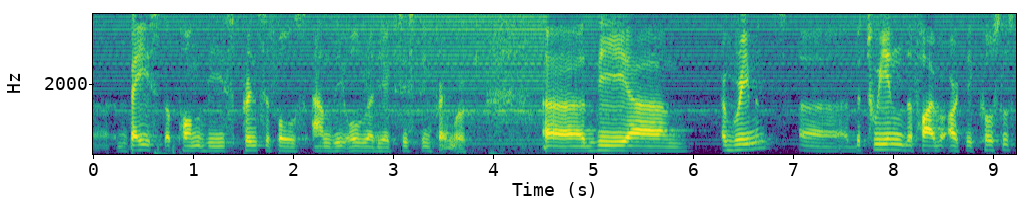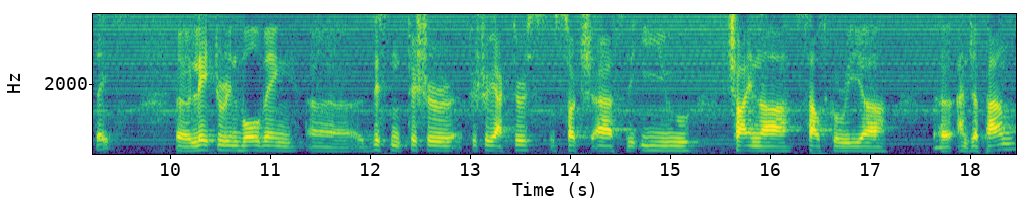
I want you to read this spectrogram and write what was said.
uh, based upon these principles and the already existing framework. Uh, the um, agreement between the five Arctic coastal states uh, later involving uh, distant fisher, fishery actors such as the EU, China, South Korea, uh, and Japan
